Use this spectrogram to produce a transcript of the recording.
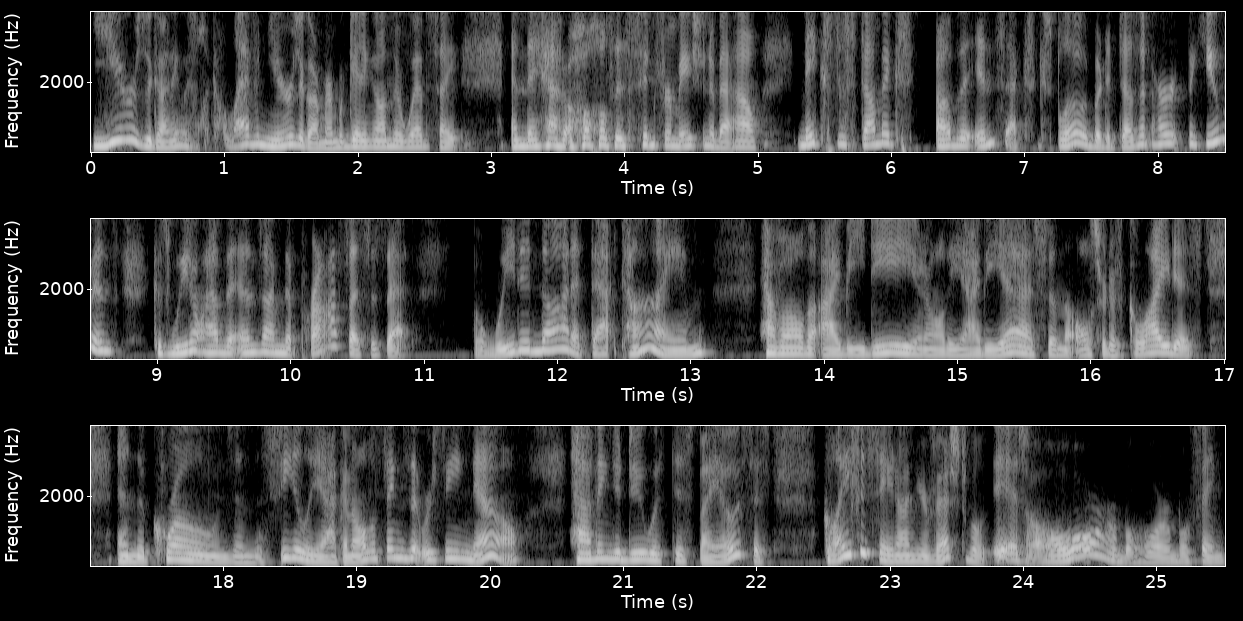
years ago, I think it was like 11 years ago. I remember getting on their website and they had all this information about how makes the stomachs of the insects explode, but it doesn't hurt the humans because we don't have the enzyme that processes that. But we did not at that time have all the IBD and all the IBS and the ulcerative colitis and the Crohn's and the celiac and all the things that we're seeing now having to do with dysbiosis. Glyphosate on your vegetables is a horrible, horrible thing.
